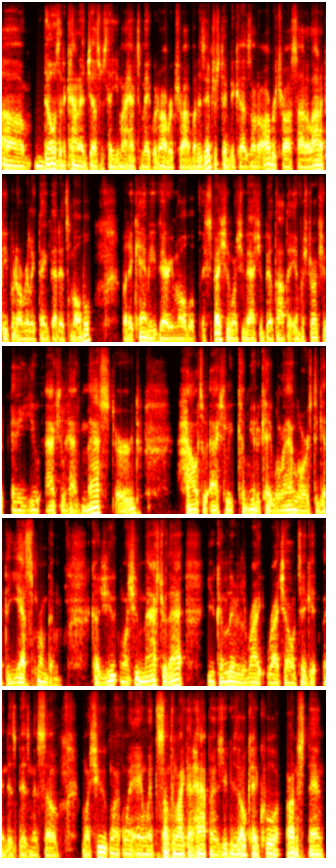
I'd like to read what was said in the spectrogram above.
Um, those are the kind of adjustments that you might have to make with arbitrage. But it's interesting because on the arbitrage side, a lot of people don't really think that it's mobile, but it can be very mobile, especially once you've actually built out the infrastructure and you actually have mastered how to actually communicate with landlords to get the yes from them. Because you once you master that you can literally write write your own ticket in this business. So once you when, when and when something like that happens you can just okay cool i understand.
